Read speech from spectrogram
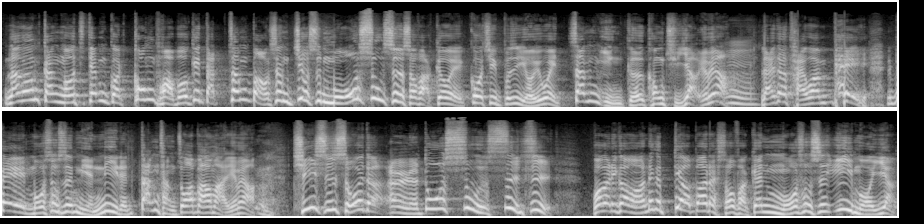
然后刚我一点管攻跑我给打张宝胜就是魔术师的手法。各位，过去不是有一位张颖隔空取药，有没有？嗯。来到台湾被被魔术师勉励人当场抓包嘛，有没有？其实所谓的耳朵术四字，我跟你讲哦，那个掉包的手法跟魔术师一模一样。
